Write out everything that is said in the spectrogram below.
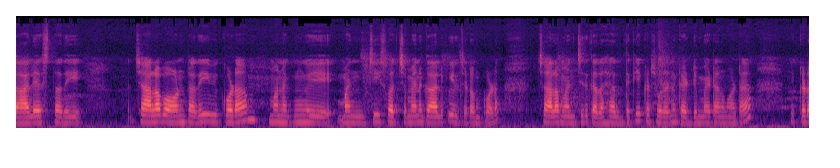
గాలి వేస్తుంది చాలా బాగుంటుంది. ఇవి కూడా మనకి మంచి స్వచ్ఛమైన గాలి పీల్చడం కూడా చాలా మంచిది కదా హెల్త్కి. ఇక్కడ చూడండి గడ్డి మేట అనమాట ఇక్కడ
